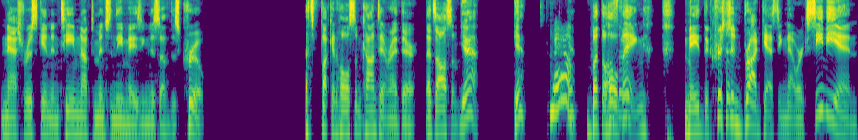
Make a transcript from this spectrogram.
Nash Riskin and team, not to mention the amazingness of this crew. That's fucking wholesome content right there. That's awesome. Yeah. Yeah. Yeah. But the whole Also- thing made the Christian Broadcasting Network, CBN,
